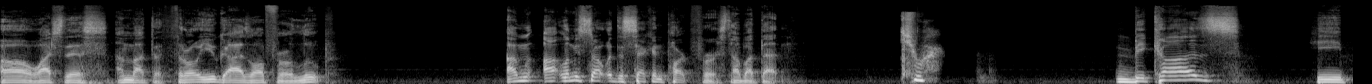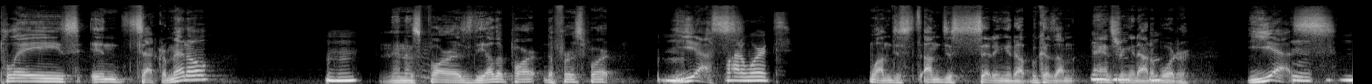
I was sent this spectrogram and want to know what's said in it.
Oh, watch this. I'm about to throw you guys off for a loop. I'm, uh, let me start with the second part first. How about that? Sure. Because he plays in Sacramento. And then as far as the other part, the first part, yes. A lot of words. Well, I'm just I'm just setting it up because I'm answering it out of mm-hmm. order. Yes. Mm-hmm.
